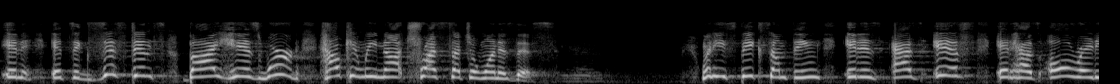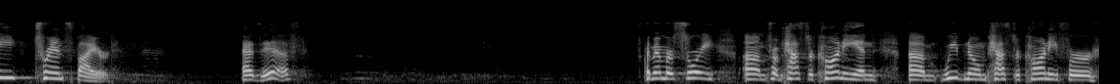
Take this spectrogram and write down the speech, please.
in its existence by His Word. How can we not trust such a one as this? When he speaks something, it is as if it has already transpired. As if. I remember a story um, from Pastor Connie, and um, we've known Pastor Connie for,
